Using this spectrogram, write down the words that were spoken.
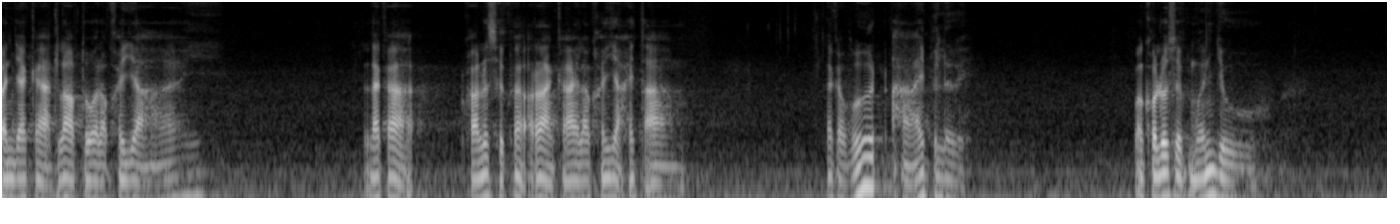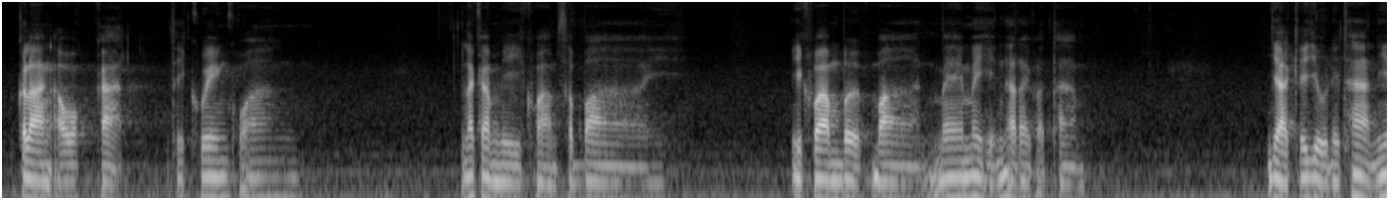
บรรยากาศรอบตัวเราขยาย แล้วก็ ความรู้สึกว่าร่างกายเราขยายตาม แล้วก็วืดหายไปเลย บางคนรู้สึกเหมือนอยู่ กลางอวกาศที่เคว้งคว้าง แล้วก็มีความสบาย มีความเบิกบาน แม้ไม่เห็นอะไรก็ตาม อยากจะอยู่ในท่านี้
